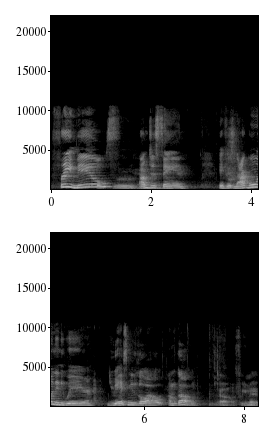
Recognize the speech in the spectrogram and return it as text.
free meals. Yeah. I'm just saying, if it's not going anywhere, you ask me to go out, oh, I'm going. Oh, free mail.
